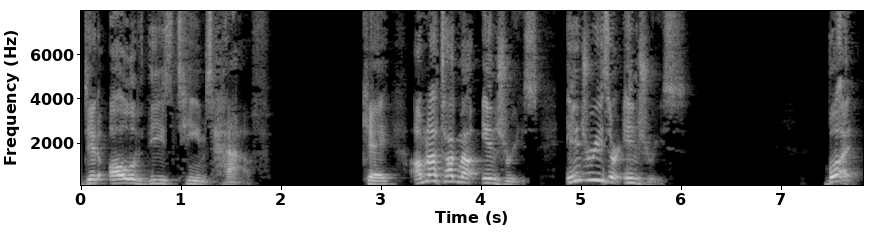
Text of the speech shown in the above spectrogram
did all of these teams have? Okay. I'm not talking about injuries. Injuries are injuries. But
